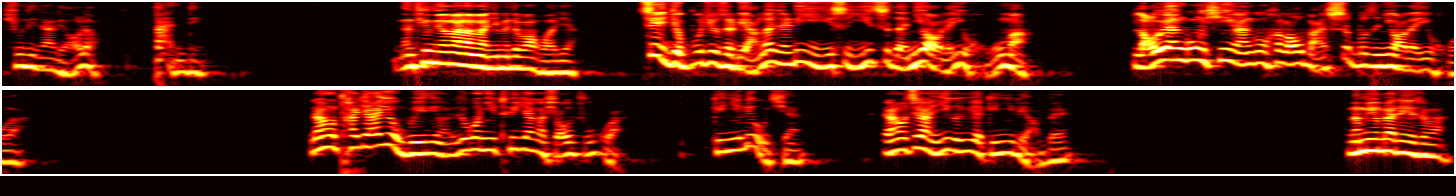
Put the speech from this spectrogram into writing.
兄弟，咱聊聊，淡定。能听明白了吗？你们这帮伙计，这就不就是两个人利益是一致的，尿了一壶吗？老员工、新员工和老板是不是尿在一壶了？然后他家又规定，如果你推荐个小主管，给你六千，然后这样一个月给你两百，能明白这意思吗？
